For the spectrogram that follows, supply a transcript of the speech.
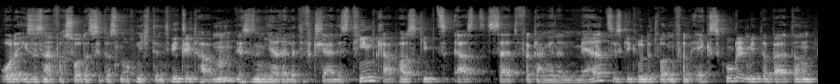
Oder ist es einfach so, dass sie das noch nicht entwickelt haben? Es ist nämlich ein relativ kleines Team. Clubhouse gibt es erst seit vergangenen März, ist gegründet worden von Ex-Google-Mitarbeitern,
